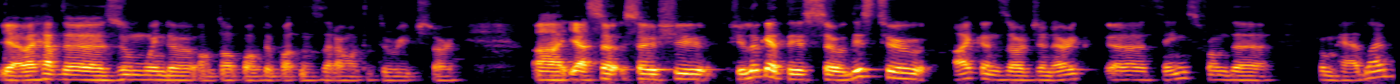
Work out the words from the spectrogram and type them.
yeah, I have the zoom window on top of the buttons that I wanted to reach, sorry. Uh, yeah, so, so if you, if you look at this, so these two icons are generic uh, things from the, from Headlamp.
